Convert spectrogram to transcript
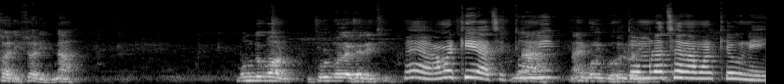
সরি সরি না। বন্ধুগণ ভুল বলে ফেলেছি। হ্যাঁ আমার কে আছে? তুমি। তোমরা ছাড়া আমার কেউ নেই।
